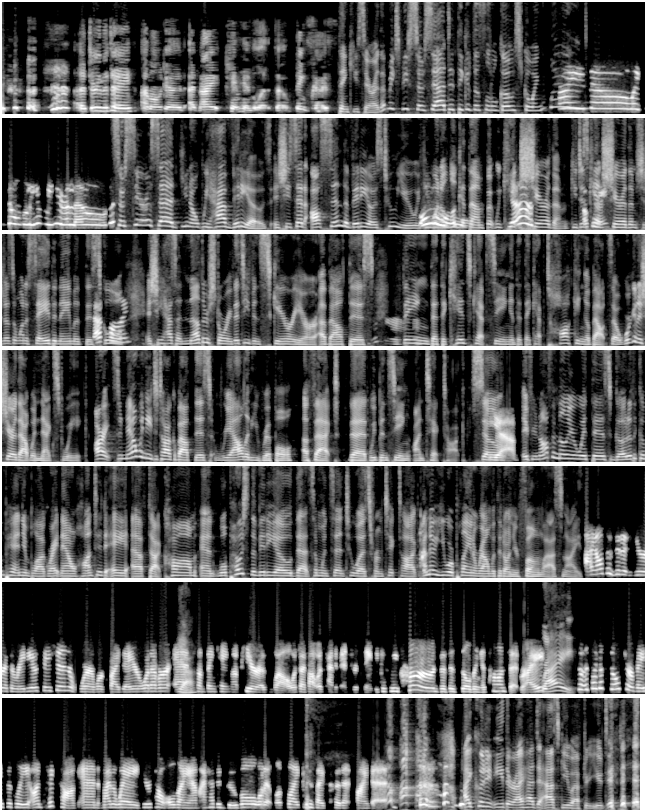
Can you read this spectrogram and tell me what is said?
uh, during the day, I'm all good. At night, can't handle it. So thanks, guys. Thank you, Sarah. That makes me so sad to think of this little ghost going, Wait. I know. Like, don't leave me here alone. So Sarah said, you know, we have videos. And she said, I'll send the videos to you if you want to look at them, but we can't Yeah. share them. You just can't share them. She doesn't want to say the name of this That's school. fine. And she has another story that's even scarier about this Mm-hmm. thing that the kids kept seeing and that they kept talking about. So we're going to share that one next week. All right. So now we need to talk about this reality ripple effect that we've been seeing on TikTok. So Yeah. if you're not familiar with this, go to the companion blog right now, hauntedaf.com, and we'll post the video that someone sent to us from TikTok. I know you were playing around with it on your phone last night. I also did it here at the radio station where I work by day or whatever, and Yeah. something came up here as well, which I thought was kind of interesting because we've heard that this building is haunted, right? Right. So it's like a filter basically on TikTok. And by the way, here's how old I am. I had to Google what it looked like because I couldn't find it. I couldn't either. I had to ask you after you did it.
